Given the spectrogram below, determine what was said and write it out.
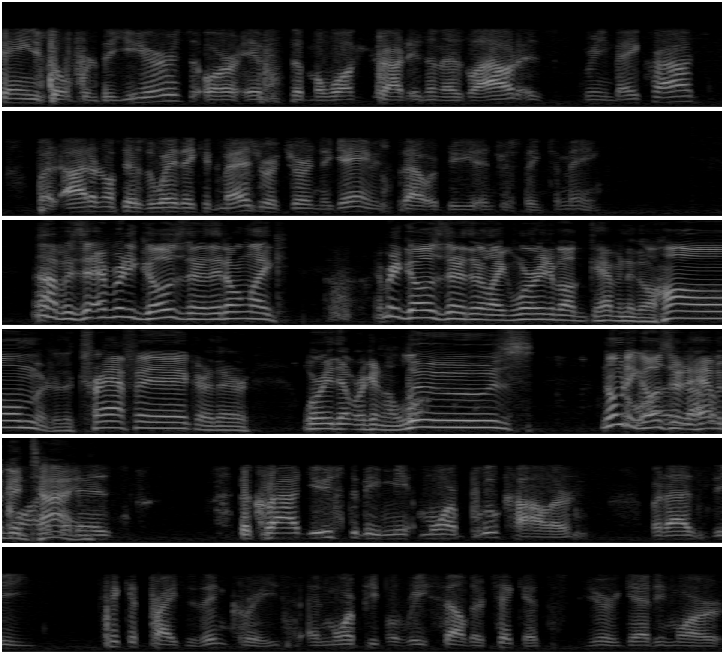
changed over the years, or if the Milwaukee crowd isn't as loud as Green Bay crowd. But I don't know if there's a way they could measure it during the games. But that would be interesting to me. No, because everybody goes there. They don't like. Everybody goes there. They're like worried about having to go home, or the traffic, or they're worried that we're going to lose. Nobody goes there to have a good time. is the crowd used to be more blue collar, but as the ticket prices increase and more people resell their tickets, you're getting more,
